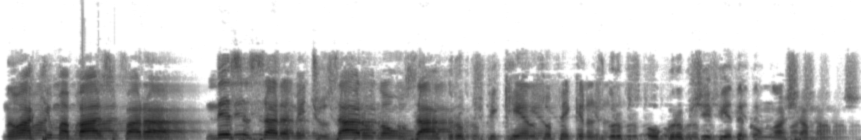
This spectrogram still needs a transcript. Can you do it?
Não há aqui uma base para necessariamente usar ou não usar grupos pequenos ou pequenos grupos ou grupos de vida, como nós chamamos.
